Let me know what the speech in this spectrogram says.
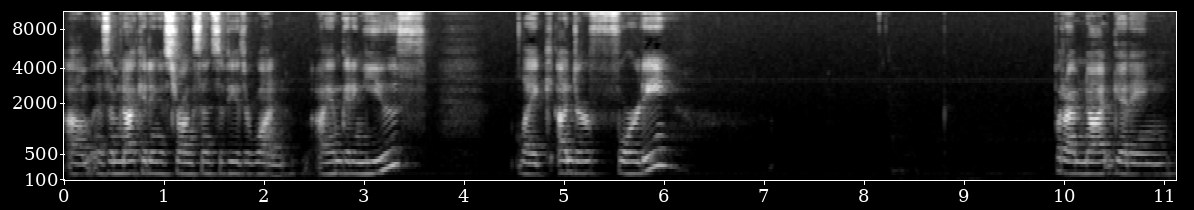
um, as I'm not getting a strong sense of either one. I am getting youth, like under 40, but I'm not getting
